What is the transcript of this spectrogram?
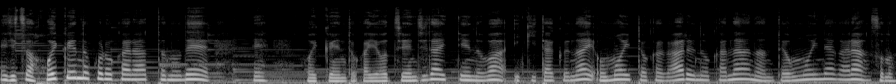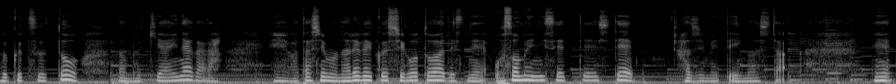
え実は保育園の頃からあったので、保育園とか幼稚園時代っていうのは行きたくない思いとかがあるのかななんて思いながらその腹痛と、向き合いながら、えー、私もなるべく仕事はですね遅めに設定して始めていました。ね、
